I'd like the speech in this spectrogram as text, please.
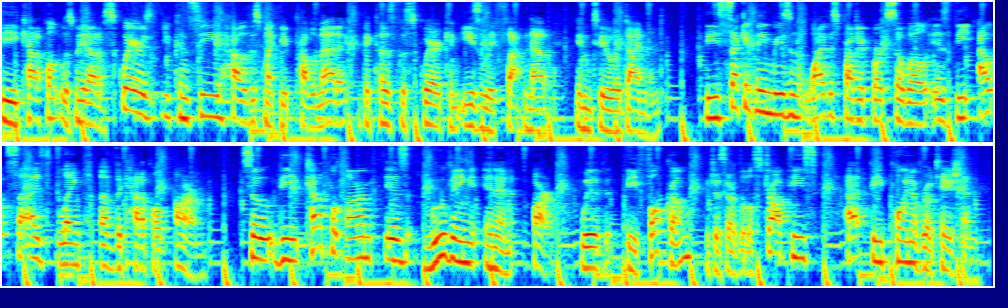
the catapult was made out of squares, you can see how this might be problematic because the square can easily flatten out into a diamond. The second main reason why this project works so well is the outsized length of the catapult arm. So the catapult arm is moving in an arc with the fulcrum, which is our little straw piece, at the point of rotation.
